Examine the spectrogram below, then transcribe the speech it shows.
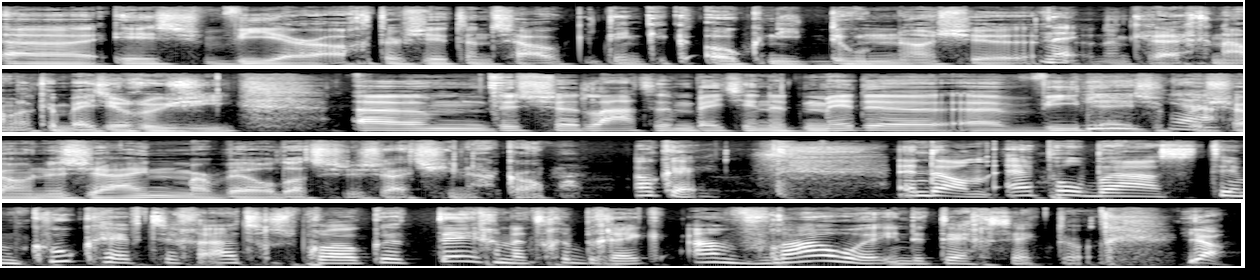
uh, is wie erachter zit. En dat zou ik denk ik ook niet doen. Als je, nee. dan krijg je namelijk een beetje ruzie. Um, dus ze laten een beetje in het midden wie, wie deze personen ja. zijn, maar wel dat ze dus uit China komen. Oké. Okay. En dan, Apple-baas Tim Cook heeft zich uitgesproken tegen het gebrek aan vrouwen in de techsector. Ja,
